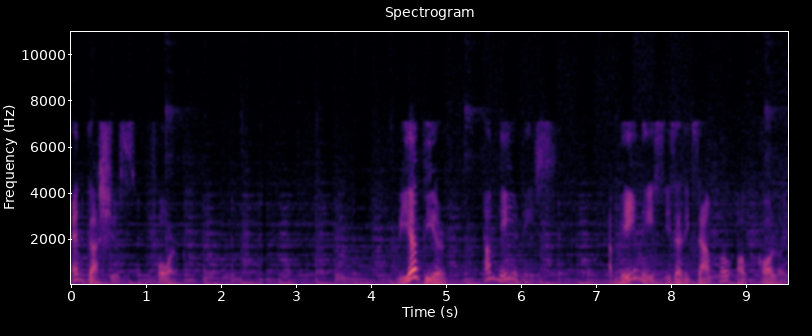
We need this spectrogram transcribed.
and gaseous form. We have here a mayonnaise. A mayonnaise is an example of colloid.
